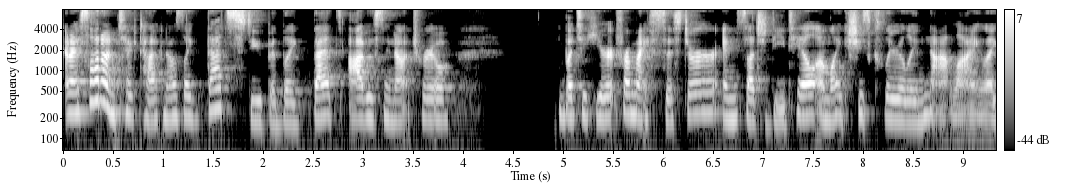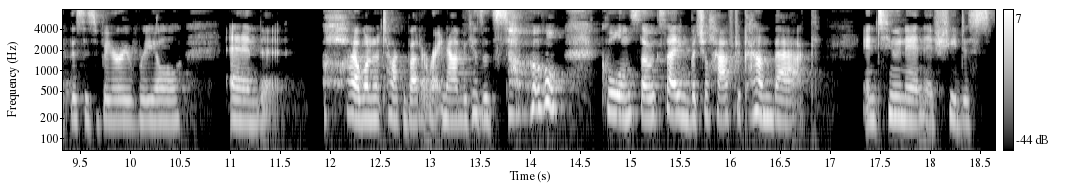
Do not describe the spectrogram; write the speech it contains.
And I saw it on TikTok and I was like, that's stupid. Like that's obviously not true. But to hear it from my sister in such detail, I'm like, she's clearly not lying. Like this is very real. And oh, I want to talk about it right now because it's so cool and so exciting. But you'll have to come back and tune in if she just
